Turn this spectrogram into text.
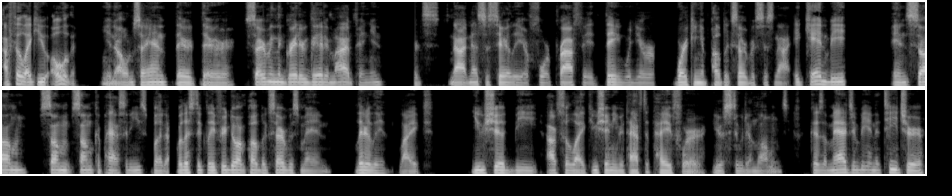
I feel like you owe them. You know what I'm saying? They're they're serving the greater good, in my opinion. It's not necessarily a for profit thing when you're working in public service. It's not. It can be in some some some capacities, but uh, realistically, if you're doing public service, man, literally, like you should be. I feel like you shouldn't even have to pay for your student loans because imagine being a teacher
